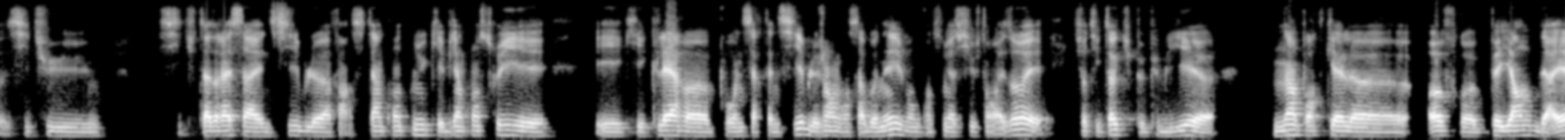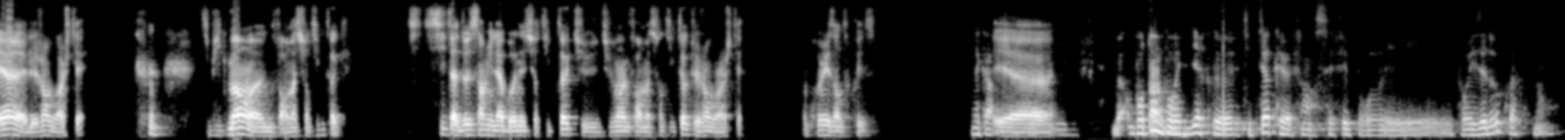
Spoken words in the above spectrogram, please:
si tu si tu t'adresses à une cible, enfin, si tu as un contenu qui est bien construit et, et qui est clair euh, pour une certaine cible, les gens vont s'abonner, ils vont continuer à suivre ton réseau. Et sur TikTok, tu peux publier euh, n'importe quelle euh, offre payante derrière et les gens vont acheter. Typiquement, une formation TikTok. Si tu as 200 000 abonnés sur TikTok, tu, tu vends une formation TikTok, les gens vont l'acheter. En premières entreprises. D'accord. Et euh... bah, pourtant, on pourrait dire que TikTok, enfin, c'est fait pour les pour les ados, quoi. Non?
